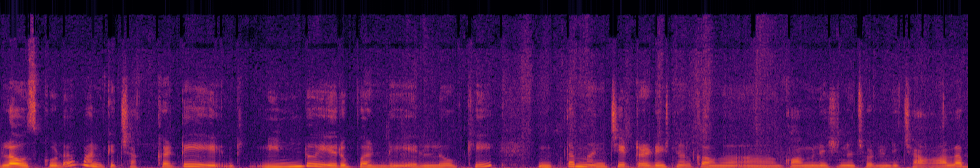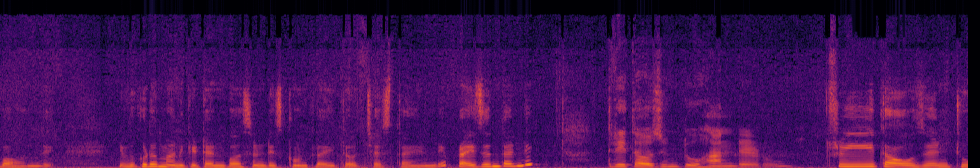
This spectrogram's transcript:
బ్లౌజ్ కూడా మనకి చక్కటి నిండు ఎరుపు అండి ఎల్లోకి. ఇంత మంచి ట్రెడిషనల్ కాంబినేషన్ చూడండి చాలా బాగుంది. ఇవి కూడా మనకి టెన్ పర్సెంట్ డిస్కౌంట్లో అయితే వచ్చేస్తాయండి. ప్రైస్ ఎంతండి? Three thousand two hundred. Three thousand two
